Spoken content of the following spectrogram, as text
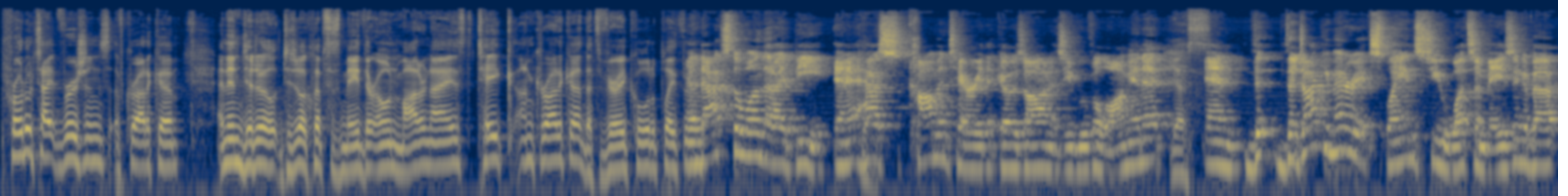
prototype versions of Karateka, and then Digital Digital Eclipse has made their own modernized take on Karateka. That's very cool to play through. And that's the one that I beat. And it has commentary that goes on as you move along in it. Yes. And the, the documentary explains to you what's amazing about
